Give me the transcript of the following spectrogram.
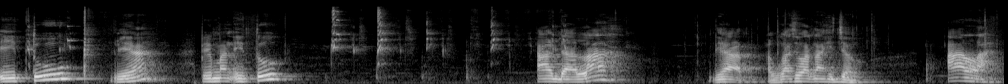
itu ya Firman itu adalah lihat, aku kasih warna hijau. Allah.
